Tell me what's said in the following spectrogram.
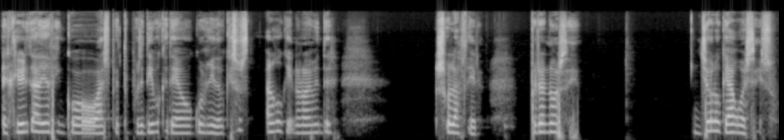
Escribir cada día cinco aspectos positivos que te hayan ocurrido, que eso es algo que normalmente suelo hacer, pero no sé. Yo lo que hago es eso,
